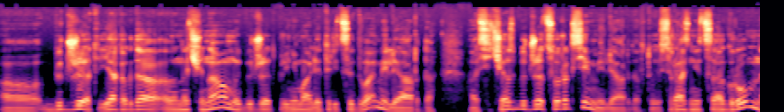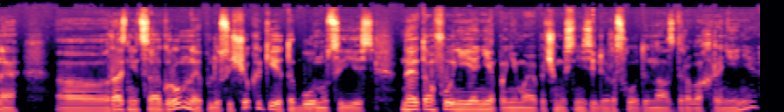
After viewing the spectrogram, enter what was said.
э, бюджет, я когда э, начинал, мы бюджет принимали 32 миллиарда, а сейчас бюджет 47 миллиардов. То есть разница огромная, разница огромная, плюс еще какие-то бонусы есть. На этом фоне я не понимаю, почему снизили расходы на здравоохранение,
